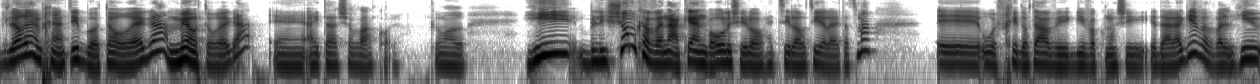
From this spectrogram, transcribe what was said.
גלוריה מבחינתי באותו רגע, מאותו רגע, אה, הייתה שווה הכל. כלומר, היא בלי שום כוונה, כן, ברור לי שהיא לא הצילה אותי אלא את עצמה, אה, הוא הפחיד אותה והיא הגיבה כמו שהיא ידעה להגיב, אבל היא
